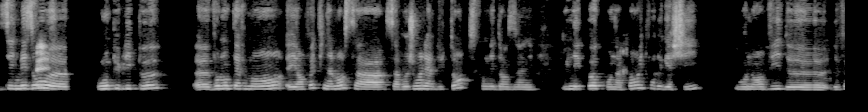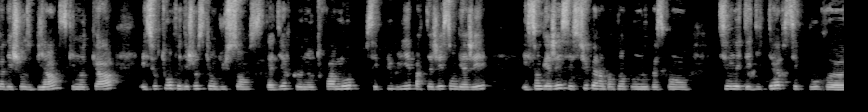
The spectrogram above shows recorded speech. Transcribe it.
C'est une maison euh, où on publie peu, euh, volontairement. Et en fait, finalement, ça, ça rejoint l'air du temps, puisqu'on est dans une époque où on n'a pas envie de faire de gâchis, où on a envie de, de, faire des choses bien, ce qui est notre cas. Et surtout, on fait des choses qui ont du sens. C'est-à-dire que nos trois mots, c'est publier, partager, s'engager. Et s'engager, c'est super important pour nous, parce que si on est éditeur, c'est pour. Euh,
